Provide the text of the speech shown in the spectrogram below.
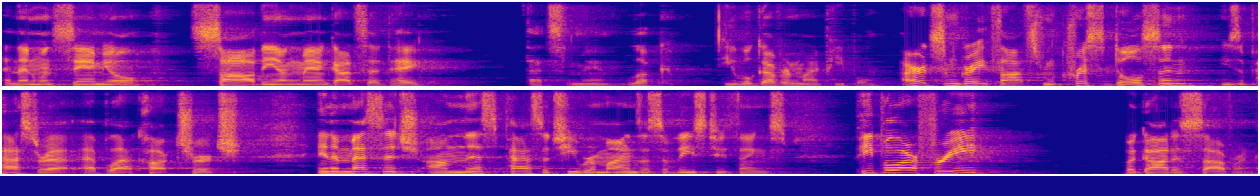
And then when Samuel saw the young man, God said, Hey, that's the man. Look, he will govern my people. I heard some great thoughts from Chris Dolson. He's a pastor at, at Black Hawk Church. In a message on this passage, he reminds us of these two things people are free, but God is sovereign.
